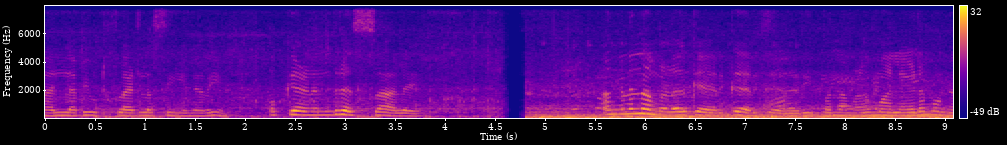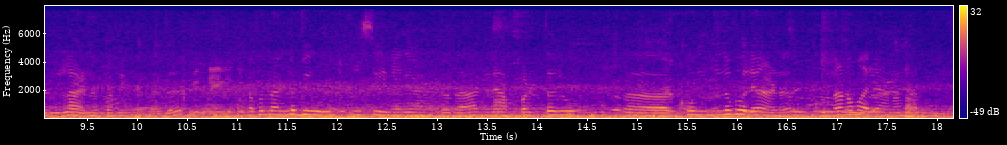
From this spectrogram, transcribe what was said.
നല്ല ബ്യൂട്ടിഫുൾ ആയിട്ടുള്ള സീനറിയും ഒക്കെയാണ്. എന്ത് രസമല്ലേ അങ്ങനെ നമ്മൾ കയറി കയറി കയറി ഇപ്പം നമ്മൾ മലയുടെ മുകളിലാണ് ഇപ്പം നിൽക്കുന്നത് അപ്പോൾ നല്ല ബ്യൂട്ടിഫുൾ സീനറിയാണ് കേട്ടോ അങ്ങനെ അപ്പുറത്തെ ഒരു കുന്ന് പോലെയാണ്. കുന്നാണോ മലയാണോ എന്നറിയില്ല.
